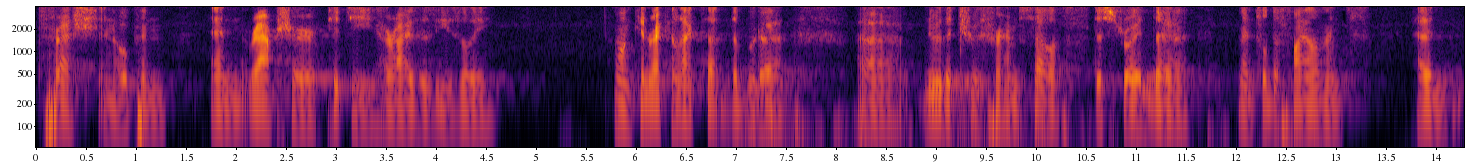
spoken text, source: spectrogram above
fresh and open, and rapture, piti arises easily. One can recollect that the Buddha uh, knew the truth for himself, destroyed the mental defilements, had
